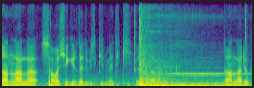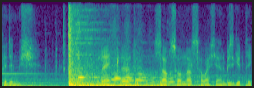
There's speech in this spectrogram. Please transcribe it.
Danlarla savaşa gir dedi biz girmedik. Ödül alamadık. Danlar yok edilmiş. Frankler, Saksonlar savaş yani biz girdik.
